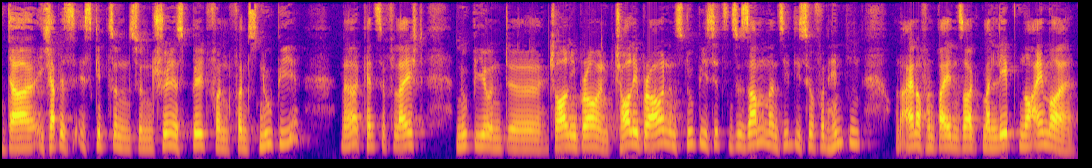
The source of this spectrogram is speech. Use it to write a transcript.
Da, ich habe jetzt, es gibt so ein, so ein schönes Bild von, von Snoopy, Ne, kennst du vielleicht Snoopy und äh, Charlie Brown? Charlie Brown und Snoopy sitzen zusammen, man sieht die so von hinten und einer von beiden sagt, man lebt nur einmal.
